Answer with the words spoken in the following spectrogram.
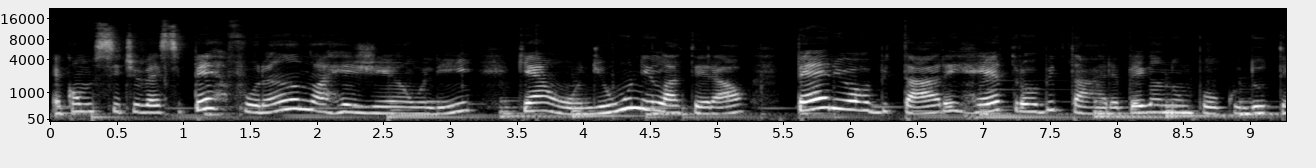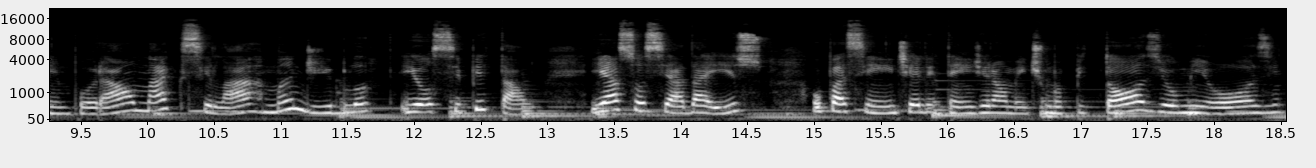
é como se estivesse perfurando a região ali, que é onde unilateral, periorbitária e retroorbitária, pegando um pouco do temporal, maxilar, mandíbula e occipital. E associada a isso, o paciente ele tem geralmente uma pitose ou miose,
